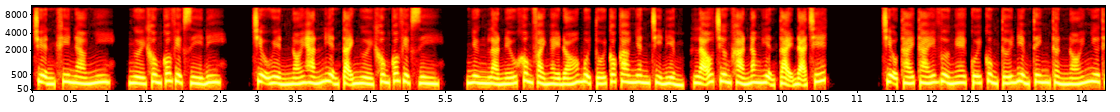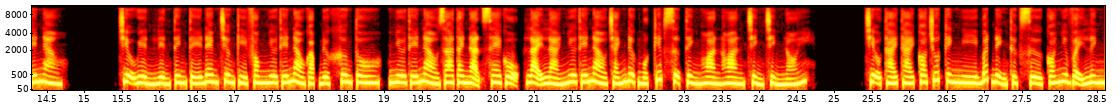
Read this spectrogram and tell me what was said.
Chuyện khi nào nhi, người không có việc gì đi. Triệu huyền nói hắn hiện tại người không có việc gì. Nhưng là nếu không phải ngày đó buổi tối có cao nhân chỉ điểm, lão trương khả năng hiện tại đã chết. Triệu thái thái vừa nghe cuối cùng tới điểm tinh thần nói như thế nào. Triệu Huyền liền tinh tế đem Trương Kỳ Phong như thế nào gặp được Khương Tô, như thế nào ra tai nạn xe cộ, lại là như thế nào tránh được một kiếp sự tình hoàn hoàn chỉnh chỉnh nói. Triệu thái thái có chút kinh nghi bất định thực sự có như vậy Linh.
